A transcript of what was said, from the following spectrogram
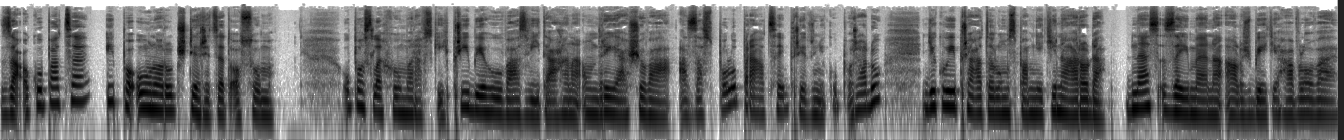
Za okupace i po únoru 48. U poslechu moravských příběhů vás vítá Hana Ondrijášová a za spolupráci při vzniku pořadu děkuji přátelům z paměti národa, dnes zejména Alžbětě Havlové.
